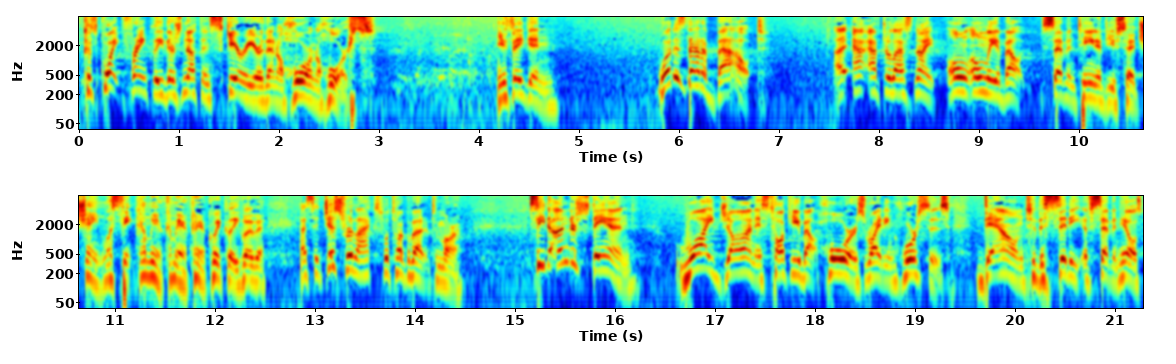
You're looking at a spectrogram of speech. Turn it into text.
Because, quite frankly, there's nothing scarier than a whore on a horse. You're thinking, what is that about? After last night, only about 17 of you said, Shane, what's the, come here, come here, come here, quickly. I said, just relax, we'll talk about it tomorrow. See, to understand why John is talking about whores riding horses down to the city of Seven Hills.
